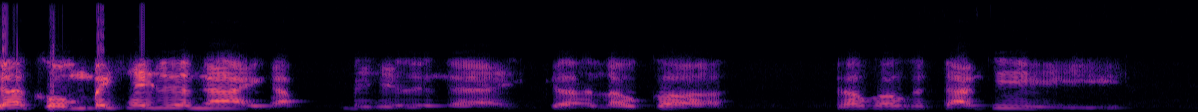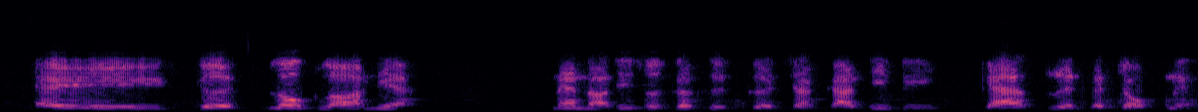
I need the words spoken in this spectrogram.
ก็คงไม่ใช่เรื่องง่ายครับ ไม่ใช่เรื่องง่าย ก็เราก็แล้วก็การที่ไอเกิดโลกร้อนเนี่ย แน่นอนที่สุดก็คือเกิดจากการที่มี แก๊สเรือนกระจกเนี่ย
